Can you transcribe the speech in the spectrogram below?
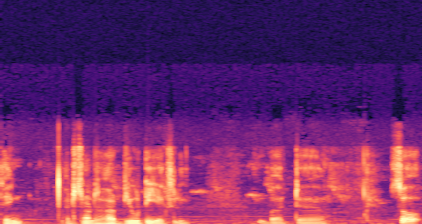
thing. It's not her beauty actually, but so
